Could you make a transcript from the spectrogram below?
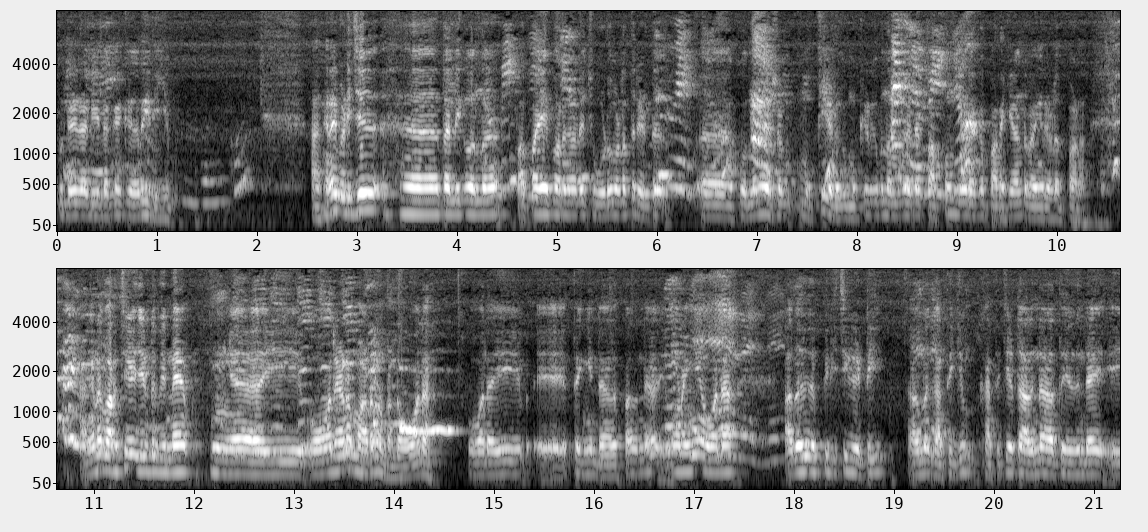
പുല്ലിയുടെ അടിയിലൊക്കെ കയറിയിരിക്കും അങ്ങനെ പിടിച്ച് തല്ലിക്ക് വന്ന് പപ്പായി പറഞ്ഞ പോലെ ചൂടുവെള്ളത്തിലിട്ട് ആ, കൊന്നതിന് ശേഷം മുക്കിയെടുക്കും. മുക്കിയെടുക്കുമ്പോൾ നമുക്ക് അതിന്റെ പപ്പും കൂടെയൊക്കെ പറിക്കാണ്ട് ഭയങ്കര എളുപ്പമാണ് അങ്ങനെ പറിച്ചു കഴിഞ്ഞിട്ട് പിന്നെ ഈ ഓലയുടെ മടം ഉണ്ടല്ലോ ഓല. ഓല ഈ തെങ്ങിന്റെ അപ്പം അതിന്റെ ഉണങ്ങിയ ഓല അത് പിരിച്ചു കെട്ടി അതൊന്ന് കത്തിക്കും. കത്തിച്ചിട്ട് അതിന്റെ അകത്ത് ഇതിന്റെ ഈ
